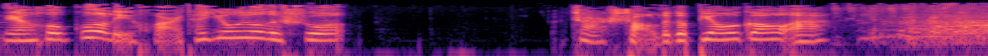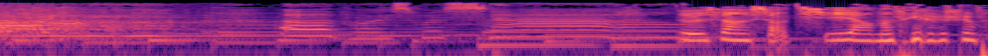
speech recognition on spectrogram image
然后过了一会儿，他悠悠的说：“这儿少了个标高啊。就是像小七一样的那个是吗？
